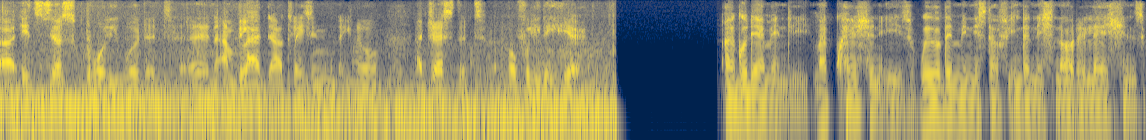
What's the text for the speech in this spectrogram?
uh, it's just poorly worded. And I'm glad uh, Clayson, you know, addressed it. Hopefully, they hear. Uh, good day, Mandy. My question is Will the Minister of International Relations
